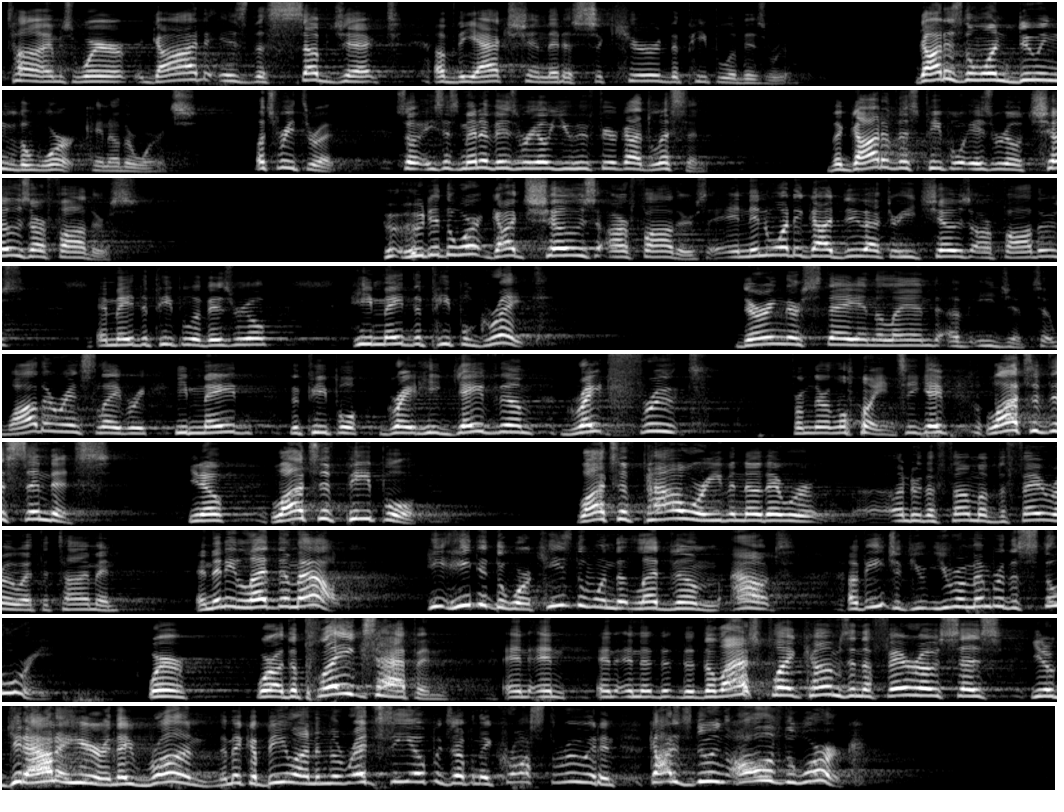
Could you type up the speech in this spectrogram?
times where God is the subject of the action that has secured the people of Israel. God is the one doing the work, in other words. Let's read through it. So he says, Men of Israel, you who fear God, listen. The God of this people, Israel, chose our fathers. Who, who did the work? God chose our fathers. And then what did God do after He chose our fathers and made the people of Israel? He made the people great during their stay in the land of Egypt. So while they were in slavery, He made the people great. He gave them great fruit from their loins. He gave lots of descendants, you know, lots of people. Lots of power, even though they were uh, under the thumb of the Pharaoh at the time. And, and then he led them out. He, he did the work. He's the one that led them out of Egypt. You, you remember the story where, where the plagues happen. And, and, and, and the, the, the last plague comes, and the Pharaoh says, You know, get out of here. And they run. They make a beeline, and the Red Sea opens up, and they cross through it. And God is doing all of the work.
